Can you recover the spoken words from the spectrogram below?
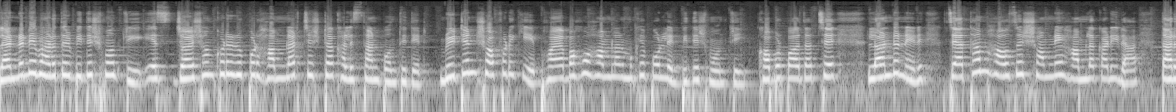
লন্ডনে ভারতের বিদেশমন্ত্রী এস জয়শঙ্করের উপর হামলার চেষ্টা খালিস্তানপন্থীদের। ব্রিটেন সফরে গিয়ে ভয়াবহ হামলার মুখে পড়লেন বিদেশমন্ত্রী। খবর পাওয়া যাচ্ছে, লন্ডনের চ্যাথাম হাউসের সামনে হামলাকারীরা তার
